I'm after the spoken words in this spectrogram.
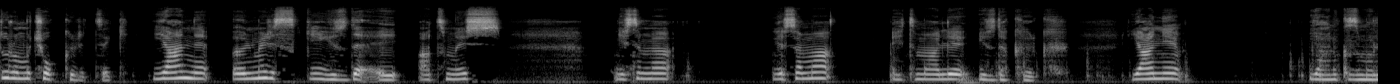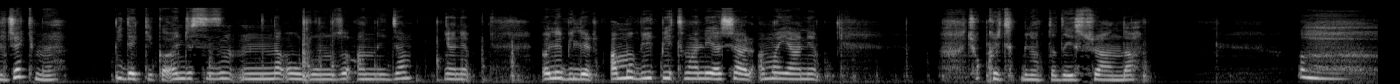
durumu çok kritik. Yani ölme riski yüzde altmış. Yaşama, yaşama ihtimali yüzde kırk. Yani yani kızım ölecek mi? Bir dakika önce sizin ne olduğunuzu anlayacağım. Yani ölebilir ama büyük bir ihtimalle yaşar ama yani çok kritik bir noktadayız şu anda. Ah,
